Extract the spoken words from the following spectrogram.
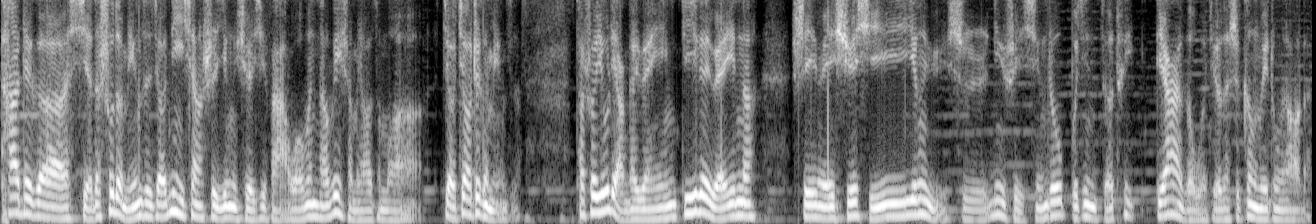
他这个写的书的名字叫《逆向式英语学习法》。我问他为什么要这么叫叫这个名字，他说有两个原因。第一个原因呢，是因为学习英语是逆水行舟，不进则退。第二个，我觉得是更为重要的。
